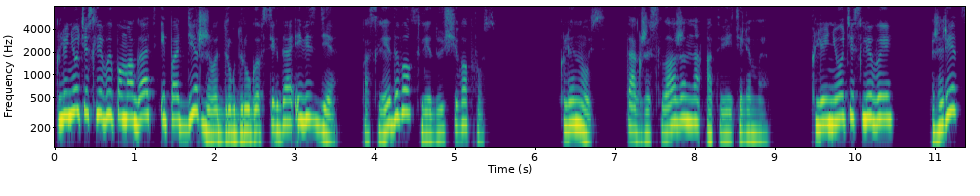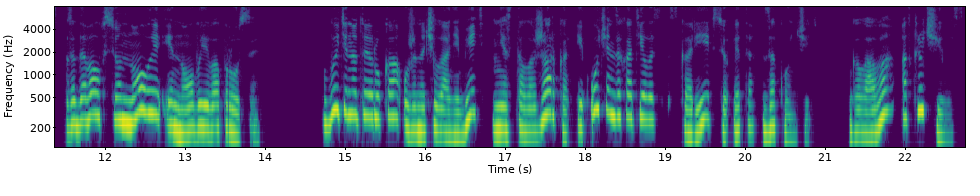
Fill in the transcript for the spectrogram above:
«Клянетесь ли вы помогать и поддерживать друг друга всегда и везде?» Последовал следующий вопрос. «Клянусь», — также слаженно ответили мы. «Клянетесь ли вы?» Жрец задавал все новые и новые вопросы. Вытянутая рука уже начала неметь, мне стало жарко и очень захотелось скорее все это закончить. Голова отключилась.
